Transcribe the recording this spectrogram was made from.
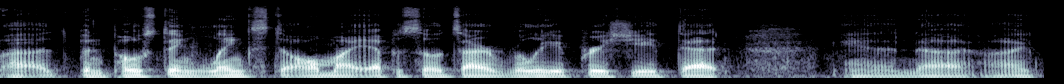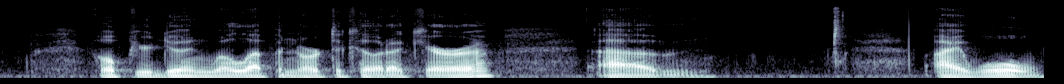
uh, has been posting links to all my episodes. I really appreciate that. And uh, I hope you're doing well up in North Dakota, Kara. Um, I will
